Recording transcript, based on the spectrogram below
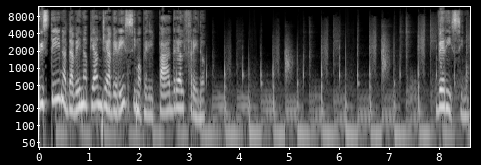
Cristina D'Avena piange a Verissimo per il padre Alfredo. Verissimo,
